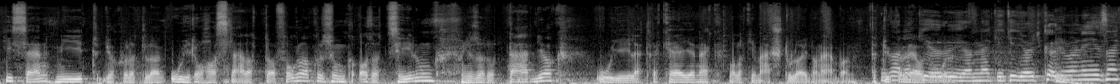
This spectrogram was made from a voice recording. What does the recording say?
hiszen mi itt gyakorlatilag újra használattal foglalkozunk, az a célunk, hogy az adott tárgyak új életre keljenek valaki más tulajdonában. Tehát valaki örüljön nekik, így, hogy körülnézek.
